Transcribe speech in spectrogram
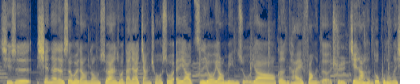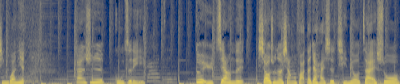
其实现在的社会当中，虽然说大家讲求说，哎，要自由、要民主、要更开放的去接纳很多不同的新观念，但是骨子里对于这样的孝顺的想法，大家还是停留在说，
